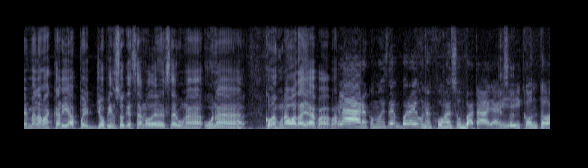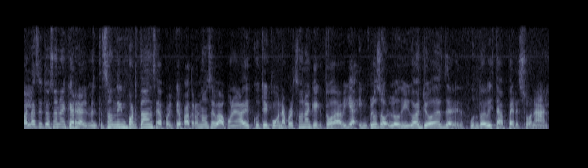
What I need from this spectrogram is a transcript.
ponerme la mascarilla, pues yo pienso que esa no debe ser una, una como es una batalla para... claro, como dicen por ahí, uno escoge sus batallas y, con todas las situaciones que realmente son de importancia, porque patrón no se va a poner a discutir con una persona que todavía, incluso lo digo yo desde el punto de vista personal,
